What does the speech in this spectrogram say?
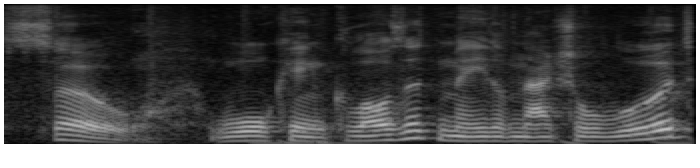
So, walk-in closet made of natural wood,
